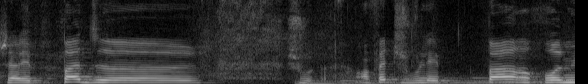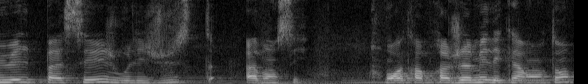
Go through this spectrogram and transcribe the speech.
J'avais pas de. je- En fait, je voulais pas remuer le passé, je voulais juste avancer. On rattrapera jamais les 40 ans,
